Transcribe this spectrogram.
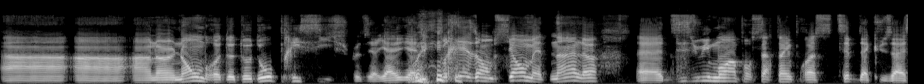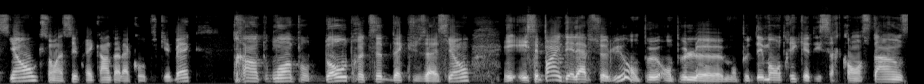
en, en- un nombre de dodo précis, je peux dire. Il y a, il y a Oui. une présomption maintenant, là, euh, 18 mois pour certains types d'accusations qui sont assez fréquentes à la Cour du Québec. 30 mois pour d'autres types d'accusations et, et c'est pas un délai absolu on peut on peut le on peut démontrer qu'il y a des circonstances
